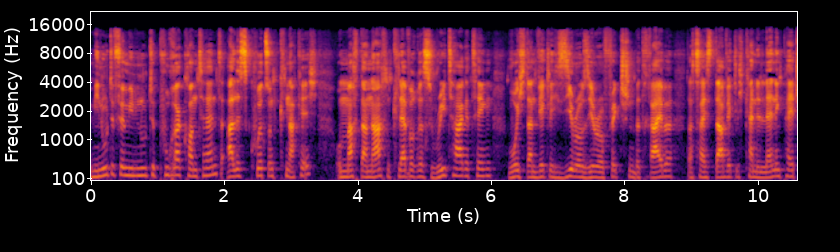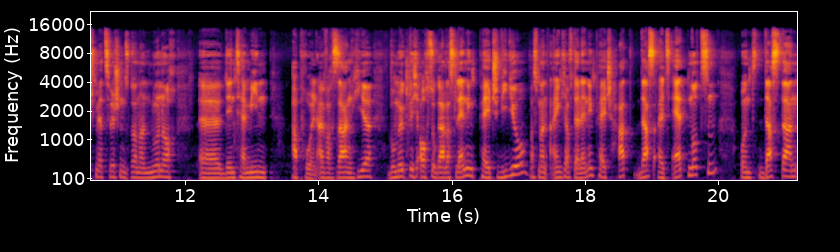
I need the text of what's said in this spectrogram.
Minute für Minute purer Content, alles kurz und knackig und mache danach ein cleveres Retargeting, wo ich dann wirklich Zero Zero Friction betreibe. Das heißt, da wirklich keine Landingpage mehr zwischen, sondern nur noch äh, den Termin abholen. Einfach sagen, hier womöglich auch sogar das Landingpage-Video, was man eigentlich auf der Landingpage hat, das als Ad nutzen und das dann,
